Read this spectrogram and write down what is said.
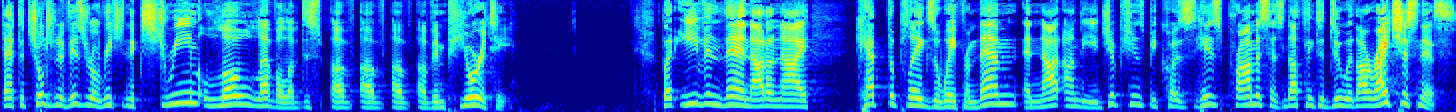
that the children of Israel reached an extreme low level of, dis, of, of, of, of impurity. But even then, Adonai kept the plagues away from them and not on the Egyptians because his promise has nothing to do with our righteousness.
